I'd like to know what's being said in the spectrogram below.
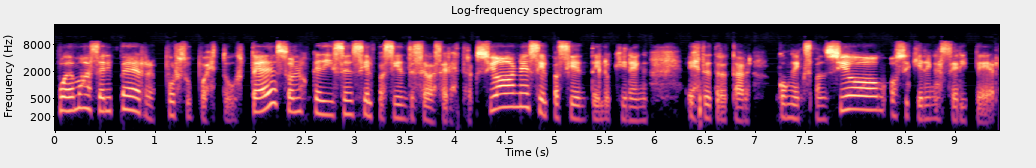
¿Podemos hacer IPR? Por supuesto. Ustedes son los que dicen si el paciente se va a hacer extracciones, si el paciente lo quieren este, tratar con expansión o si quieren hacer IPR.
